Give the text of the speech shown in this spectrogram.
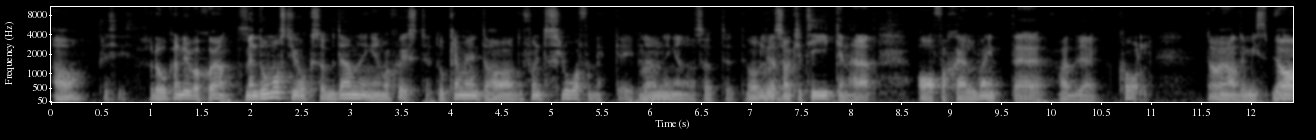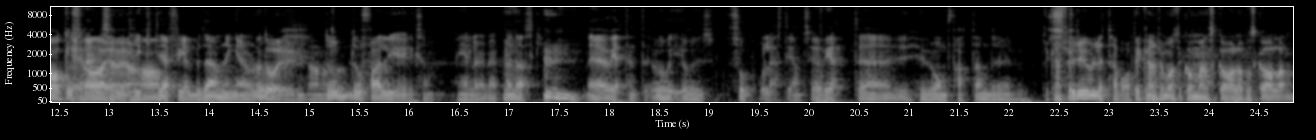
ja, precis. För då kan det ju vara skönt. Men då måste ju också bedömningen vara schysst. Då kan man ju inte ha, då får du inte slå för mycket i bedömningarna. Så att det var väl det som var kritiken här att AFA själva inte hade koll. De Ja, hade missbedömt Ja, okej. och sådär. Ja, så ja, ja. riktiga felbedömningar. Och då, då då, då faller ju liksom hela det där pladask. Eh, jag vet inte. Och, och så påläste jag inte. Så jag vet eh, hur omfattande Det kanske- strulet har varit. Det kanske måste komma en skala på skalan.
